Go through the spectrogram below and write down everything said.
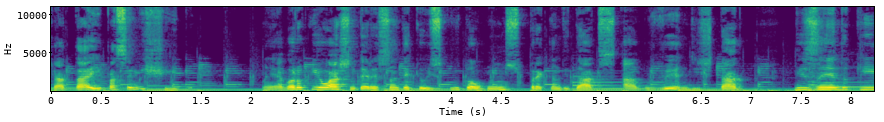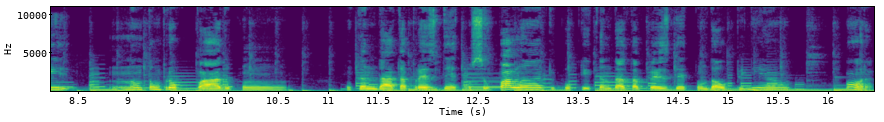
já está aí para ser mexido. Né? Agora, o que eu acho interessante é que eu escuto alguns pré-candidatos a governo de estado dizendo que não estão preocupados com um candidato a presidente no seu palanque, porque candidato a presidente não dá opinião. Ora,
